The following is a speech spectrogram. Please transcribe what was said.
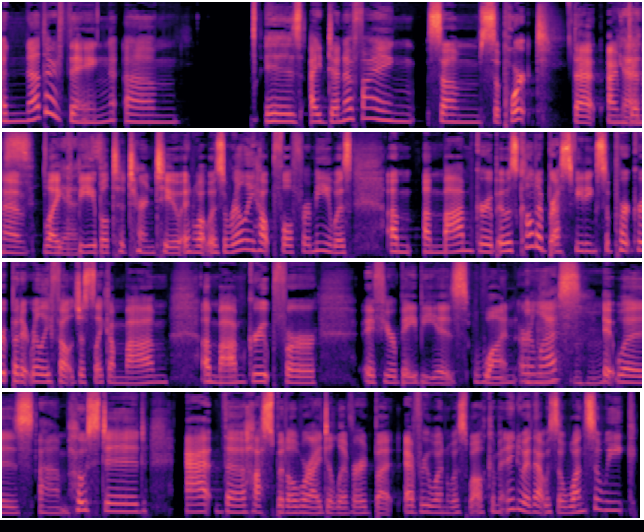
another thing um, is identifying some support that I'm Yes, gonna like yes. be able to turn to. And what was really helpful for me was um, a mom group. It was called a breastfeeding support group, but it really felt just like a mom a mom group for if your baby is one Mm-hmm, or less. It was um, hosted at the hospital where I delivered, but everyone was welcome. And anyway, that was a once a week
